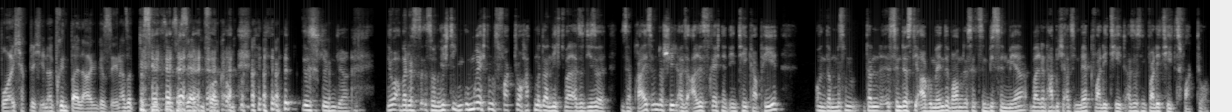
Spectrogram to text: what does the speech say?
boah, ich habe dich in der Printbeilage gesehen. Also das wird sehr, sehr selten vorkommen. das stimmt, ja. Ja, aber das so einen richtigen Umrechnungsfaktor hat man dann nicht, weil also diese, dieser Preisunterschied, also alles rechnet in TKP und dann muss man, dann sind das die Argumente, warum das jetzt ein bisschen mehr, weil dann habe ich also mehr Qualität, also es ist ein Qualitätsfaktor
